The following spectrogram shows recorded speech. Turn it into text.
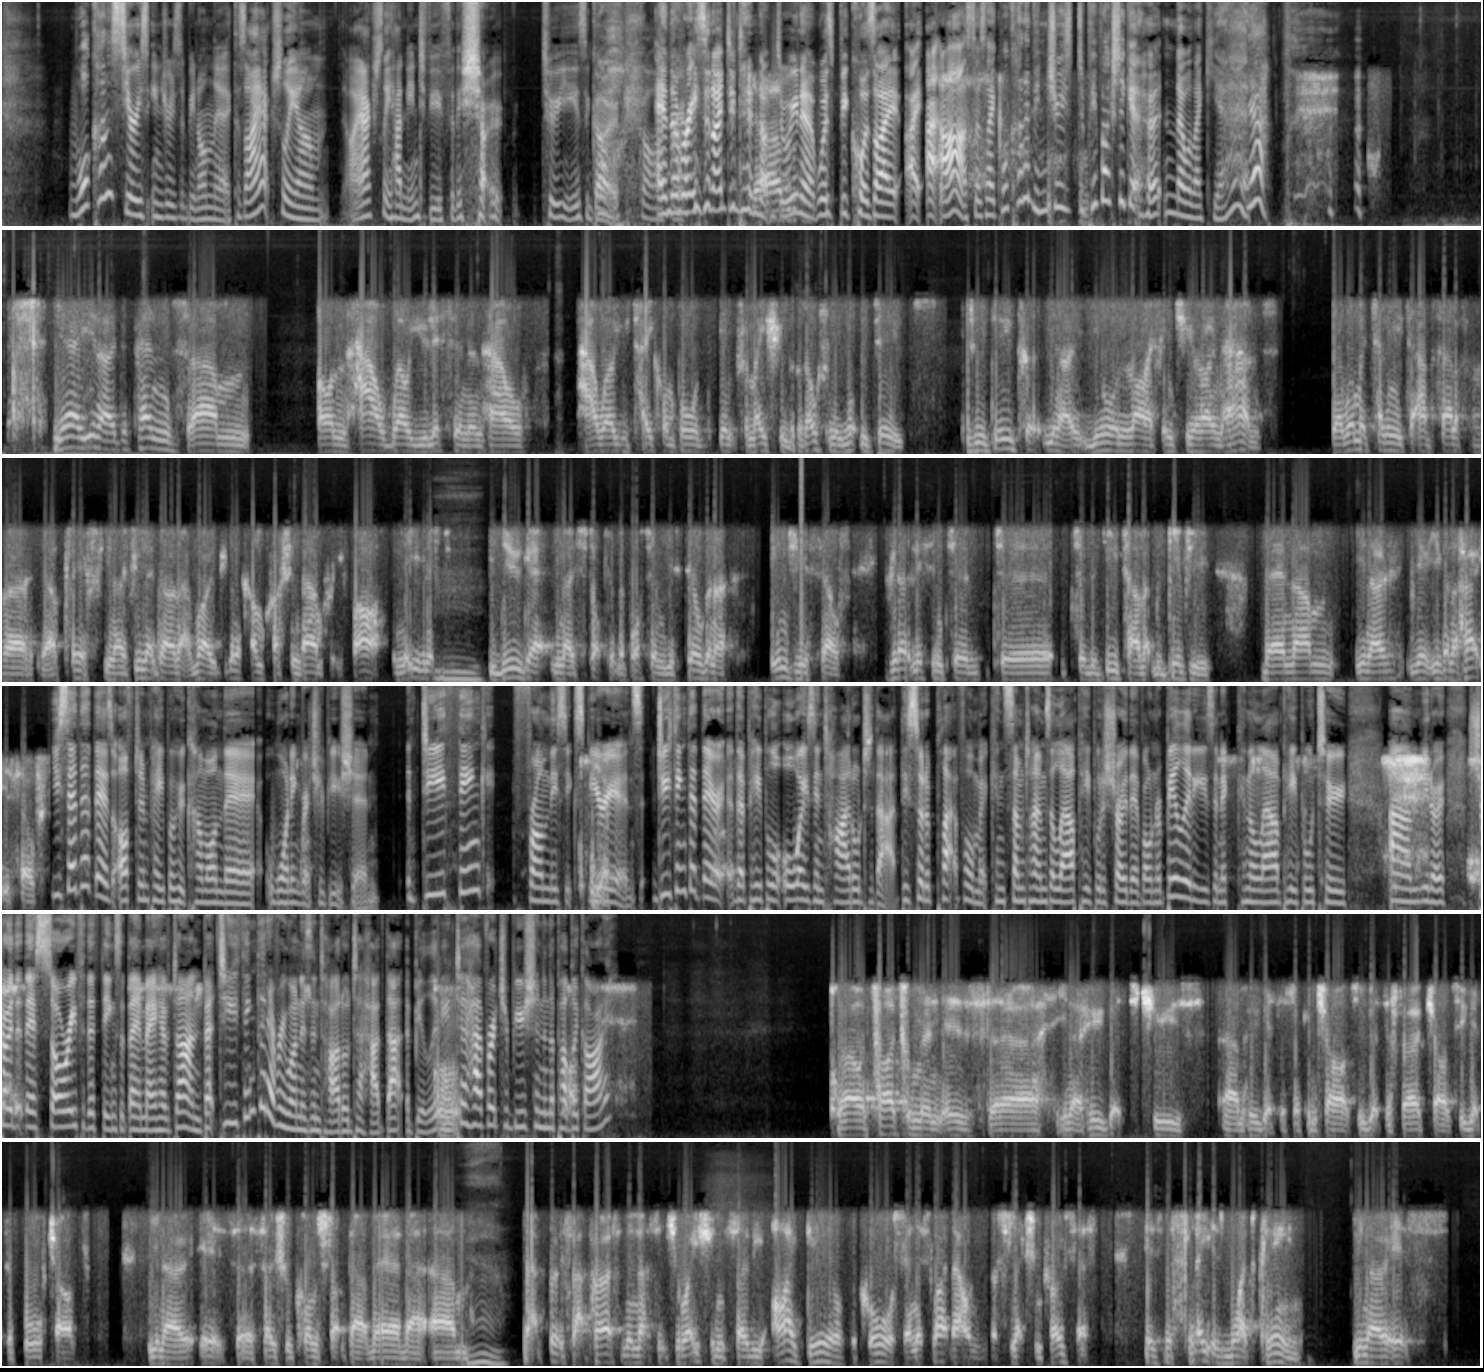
What kind of serious injuries have been on there? Because I actually um I actually had an interview for this show two years ago, Oh, God, and the right. reason I didn't end up Um, doing it was because I, I I asked. I was like, "What kind of injuries do people actually get hurt?" And they were like, "Yeah, Yeah. Yeah, you know, it depends um, on how well you listen and how how well you take on board information. Because ultimately, what we do is we do put you know your life into your own hands. You know, when we're telling you to abseil off of a, you know, a cliff, you know, if you let go of that rope, you're going to come crashing down pretty fast. And even if you do get, you know, stopped at the bottom, you're still going to injure yourself. If you don't listen to, to, to the detail that we give you, then, um, you know, you're, you're going to hurt yourself. You said that there's often people who come on there wanting retribution. Do you think from this experience, do you think that there that people are always entitled to that? This sort of platform it can sometimes allow people to show their vulnerabilities and it can allow people to um, you know, show that they're sorry for the things that they may have done. But do you think that everyone is entitled to have that ability to have retribution in the public eye? Well, entitlement is, uh, you know, who gets to choose um, who gets a second chance, who gets a third chance, who gets a fourth chance. You know, it's a social construct out there that um, that puts that person in that situation. So the idea of the course, and it's like that on the selection process, is the slate is wiped clean. You know, it's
